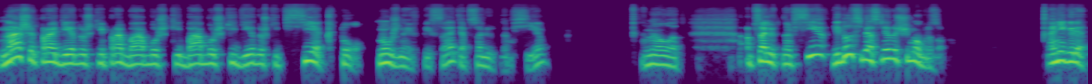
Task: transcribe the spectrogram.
наши прадедушки, прабабушки, бабушки, дедушки, все, кто нужно их вписать, абсолютно все, ну вот, абсолютно все ведут себя следующим образом. Они говорят,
